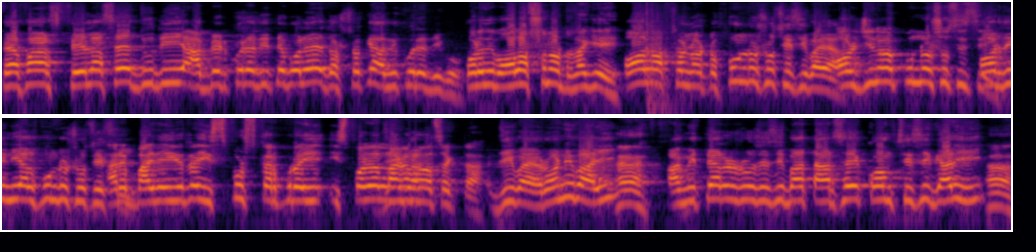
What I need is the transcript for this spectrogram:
পেপার ফেল আছে যদি আপডেট করে দিতে বলে দর্শককে আমি করে দিব। করে দিব। অল অপশন অটো নাকি? অল অপশন অটো পনেরোশো সিসি ভাইয়া। অরিজিনাল পনেরোশো সিসি অরিজিনাল পনেরোশো সিসি আরে বাইরে এটা স্পোর্টস কার পুরো স্পয়লার লাগানো আছে একটা। জি ভাই রনি ভাই হ্যাঁ। আমি 1300 সিসি বা তার চেয়ে কম সিসি গাড়ি হ্যাঁ।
